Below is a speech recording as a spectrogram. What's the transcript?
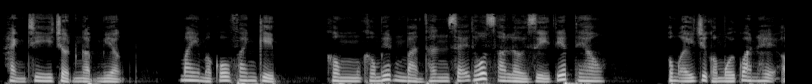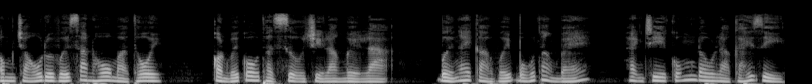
Hạnh Chi chợt ngập miệng. May mà cô phanh kịp. Không không biết bản thân sẽ thốt ra lời gì tiếp theo. Ông ấy chỉ có mối quan hệ ông cháu đối với san hô mà thôi. Còn với cô thật sự chỉ là người lạ. Bởi ngay cả với bố thằng bé Hạnh Chi cũng đâu là cái gì.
